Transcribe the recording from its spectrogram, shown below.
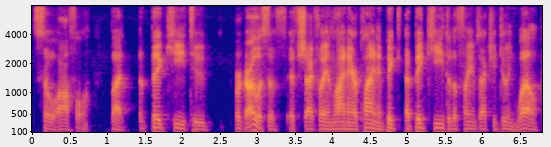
so awful. But a big key to, regardless of if Scheifele and Laine are playing, a big, a big key to the Flames actually doing well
